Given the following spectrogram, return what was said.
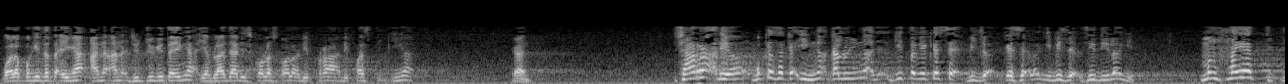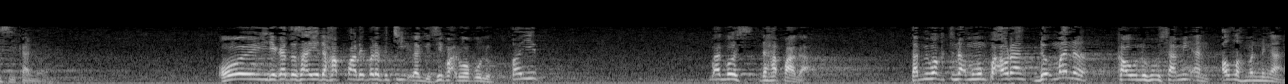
Walaupun kita tak ingat Anak-anak cucu kita ingat Yang belajar di sekolah-sekolah Di pra, di pasti ingat Kan Syarat dia Bukan sahaja ingat Kalau ingat kita dengan keset Bijak keset lagi Bijak CD lagi menghayati isi kandungan. Oi, dia kata saya dah hafal daripada kecil lagi, sifat 20. Baik. Bagus, dah hafal gak. Tapi waktu nak mengumpat orang, duk mana? Kaunuhu samian, Allah mendengar.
